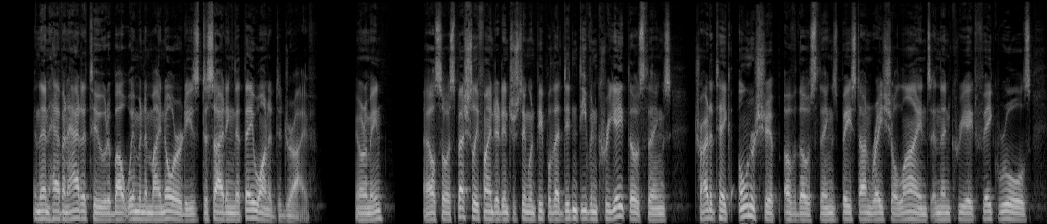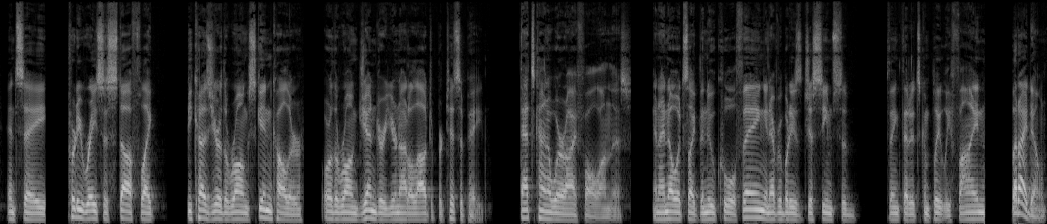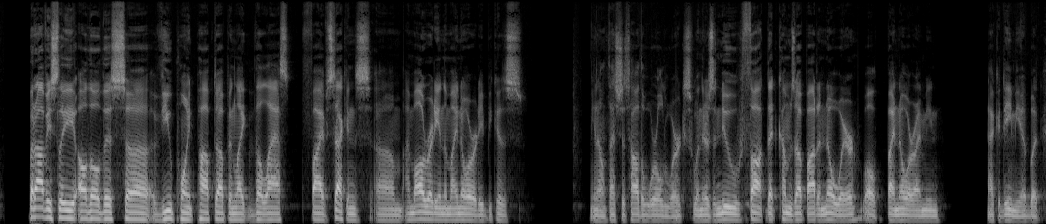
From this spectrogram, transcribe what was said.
and then have an attitude about women and minorities deciding that they wanted to drive. You know what I mean? I also especially find it interesting when people that didn't even create those things try to take ownership of those things based on racial lines and then create fake rules and say pretty racist stuff like because you're the wrong skin color or the wrong gender, you're not allowed to participate. That's kind of where I fall on this. And I know it's like the new cool thing, and everybody just seems to think that it's completely fine, but I don't. But obviously, although this uh, viewpoint popped up in like the last five seconds, um, I'm already in the minority because, you know, that's just how the world works. When there's a new thought that comes up out of nowhere, well, by nowhere, I mean academia, but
